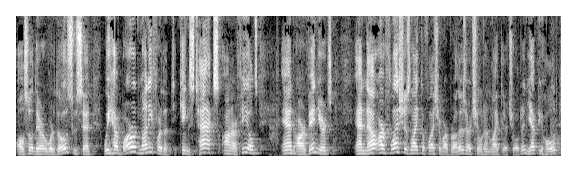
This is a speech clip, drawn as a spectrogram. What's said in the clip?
Also, there were those who said, We have borrowed money for the king's tax on our fields and our vineyards, and now our flesh is like the flesh of our brothers, our children like their children. Yet behold,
